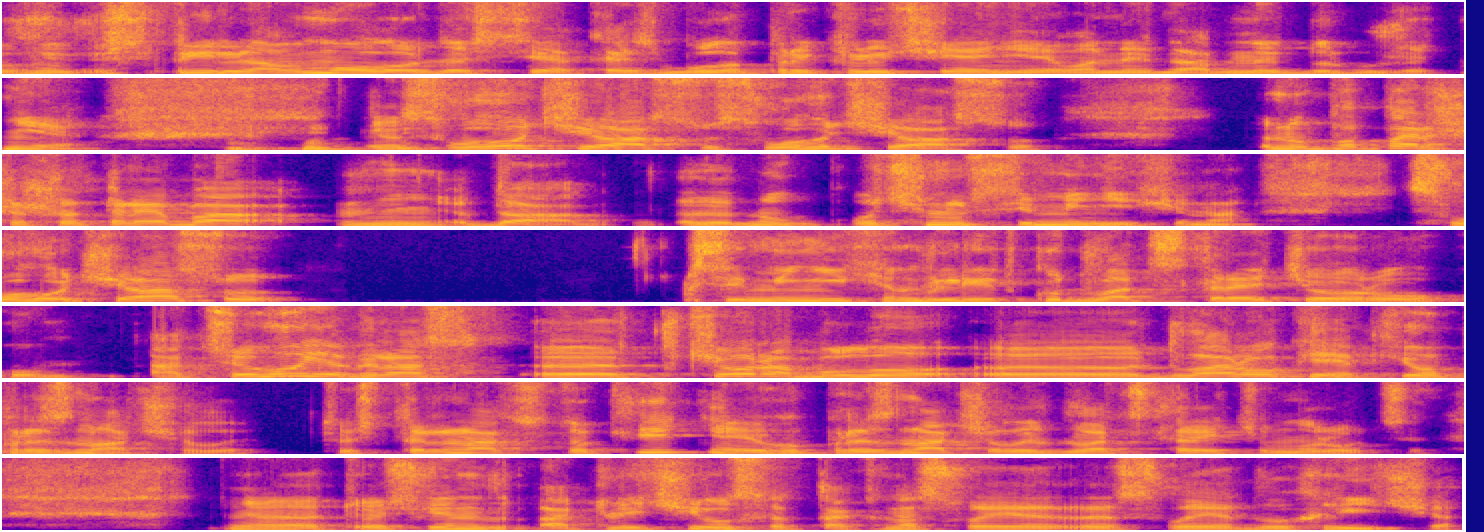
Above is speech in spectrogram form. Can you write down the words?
е, спільна в молодості якесь було приключення, і вони там не дружать. Ні, свого часу, свого часу. Ну, по-перше, що треба, да, е, ну почну з Семеніхіна. Свого часу Семеніхін влітку 23-го року. А цього якраз е, вчора було е, два роки, як його призначили. Тобто 13 квітня його призначили в 23-му році. Е, тобто він відлічився так на своє, своє двохріччя.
